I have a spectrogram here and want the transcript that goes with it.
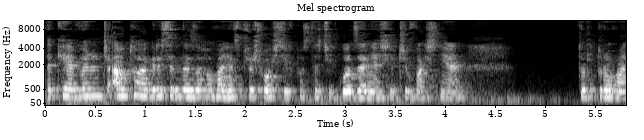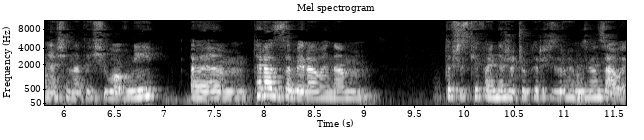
takie wręcz autoagresywne zachowania z przeszłości w postaci głodzenia się, czy właśnie torturowania się na tej siłowni, em, teraz zabierały nam te wszystkie fajne rzeczy, które się z ruchem związały.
